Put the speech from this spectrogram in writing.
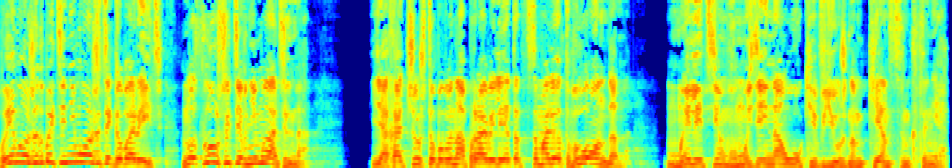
«Вы, может быть, и не можете говорить, но слушайте внимательно. Я хочу, чтобы вы направили этот самолет в Лондон. Мы летим в Музей науки в Южном Кенсингтоне.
